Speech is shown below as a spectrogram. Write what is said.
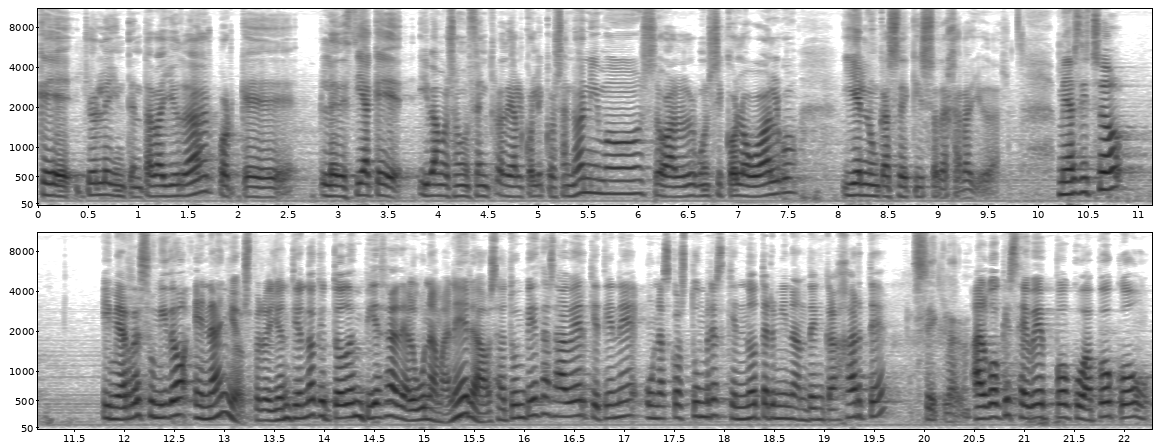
que yo le intentaba ayudar porque le decía que íbamos a un centro de alcohólicos anónimos o a algún psicólogo o algo y él nunca se quiso dejar ayudar. Me has dicho y me has resumido en años, pero yo entiendo que todo empieza de alguna manera. O sea, tú empiezas a ver que tiene unas costumbres que no terminan de encajarte, Sí, claro. algo que se ve poco a poco,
